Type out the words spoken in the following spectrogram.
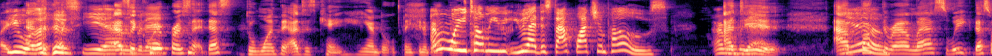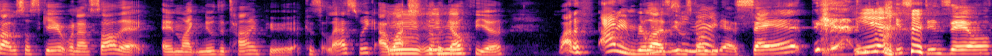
Like, you as, was, as, yeah. As a queer that. person, that's the one thing I just can't handle thinking about. I remember when you told me you, you had to stop watching Pose. I, I remember that. did. I Yeah. fucked around last week. That's why I was so scared when I saw that and like knew the time period. Because last week I watched Mm, mhm. Philadelphia. Why the f- I didn't realize it was gonna be that sad. Yeah. it's Denzel,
